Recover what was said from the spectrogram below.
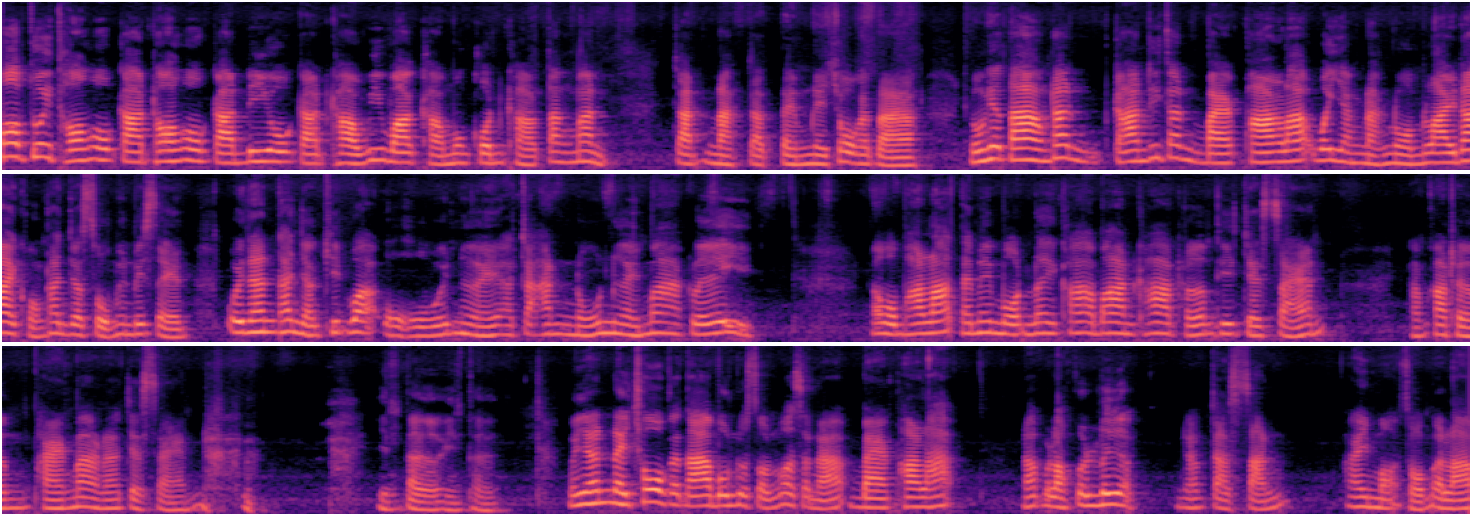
มอบถ้วยทองโอกาสทองโอกาสดีโอกาสข่าววิวาข่าวมงคลข่าวตั้งมั่น จัดหนักจัดเต็มในโชคชะตาดวงชะตาของท่านการที่ท่านแบกภาระไว้อย่างหนักหน่วงรายได้ของท่านจะสูงเป็นพิเศษเพราะฉะนั้นท่านอย่าคิดว่าโอ้โหเหนื่อยอาจารย์หนูเหนื่อยมากเลยแล้วผมภาระแต่ไม่หมดเลยค่าบ้านค่าเทอมที่เจ็ดแสนค่าเทอมแพงมากนะเจ็ดแสนอินเตอร์อินเตอร์ ราะฉะนั้นในโชคชะตาบุญกุศลวาสนาแบกภาระนะครับเราก็เลือกนะครับจัดสรรให้เหมาะสมกับเรา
